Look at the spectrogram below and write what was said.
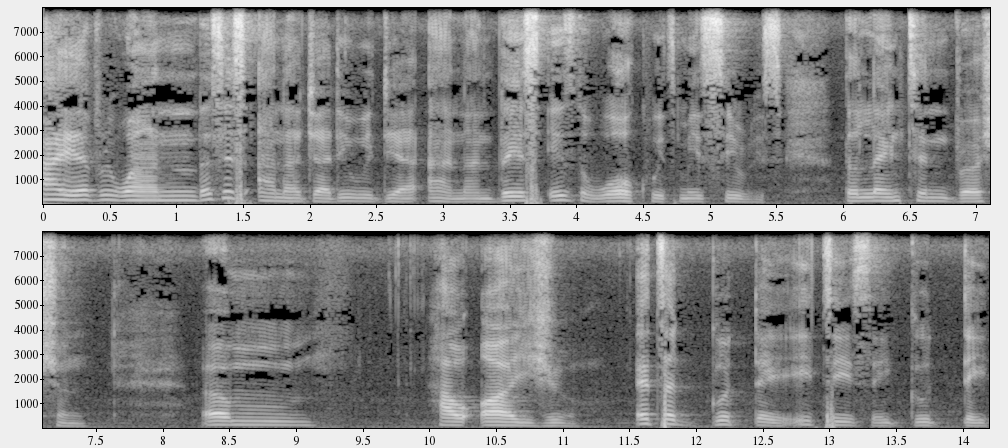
Hi everyone, this is Ann Ajadi with dear Anne, and this is the Walk with Me series, the Lenten version. Um, how are you? It's a good day. It is a good day.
